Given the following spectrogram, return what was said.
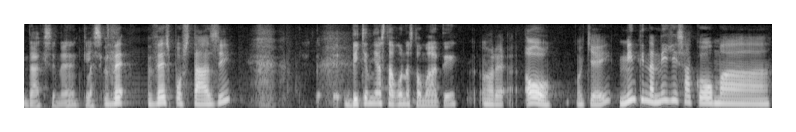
Εντάξει, ναι, κλασικά. Δε, δες πως στάζει. Ε, Μπήκε μια σταγόνα στο μάτι. Ωραία. Ω, οκ. Μην την ανοίγεις ακόμα.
